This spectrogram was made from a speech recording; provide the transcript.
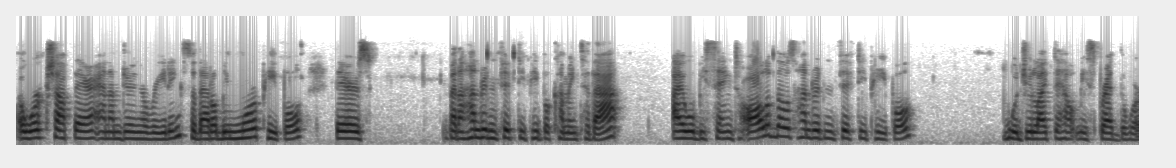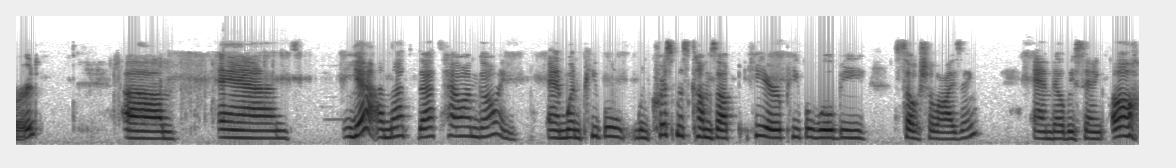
a workshop there and I'm doing a reading. So that'll be more people. There's about 150 people coming to that. I will be saying to all of those 150 people, would you like to help me spread the word? Um, and yeah, and that's that's how I'm going. And when people, when Christmas comes up here, people will be socializing, and they'll be saying, "Oh,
